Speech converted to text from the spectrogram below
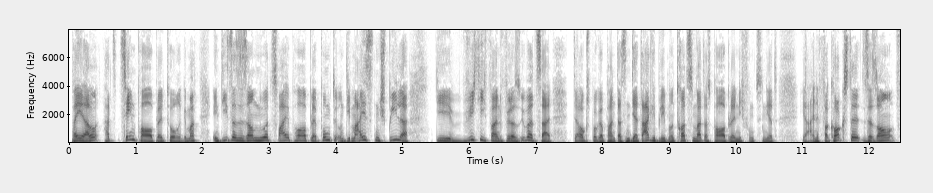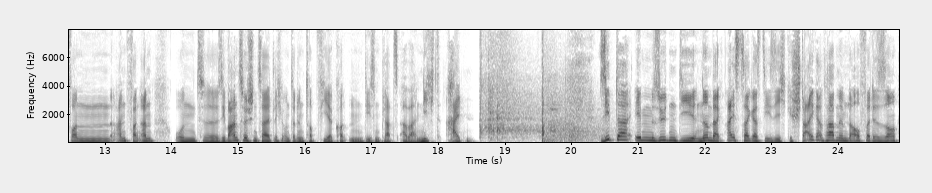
Payal hat 10 Powerplay-Tore gemacht, in dieser Saison nur zwei Powerplay-Punkte. Und die meisten Spieler, die wichtig waren für das Überzahl der Augsburger Panther, sind ja da geblieben und trotzdem hat das Powerplay nicht funktioniert. Ja, eine verkorkste Saison von Anfang an und äh, sie waren zwischenzeitlich unter den Top 4, konnten diesen Platz aber nicht halten. Siebter im Süden die Nürnberg Ice Tigers, die sich gesteigert haben im Laufe der Saison.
